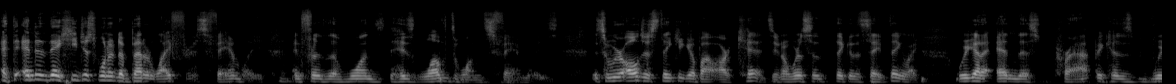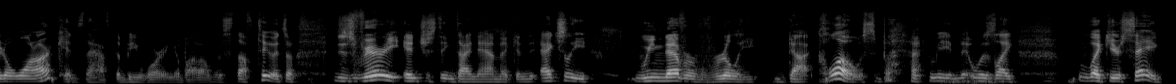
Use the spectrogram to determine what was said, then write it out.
at the end of the day, he just wanted a better life for his family mm. and for the ones his loved ones' families. And so we were all just thinking about our kids. You know, we're thinking the same thing. Like we got to end this crap because we don't want our kids to have to be worrying about all this stuff too. It's a this very interesting dynamic, and actually, we never really got close. But I mean, it was like, like you're saying,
